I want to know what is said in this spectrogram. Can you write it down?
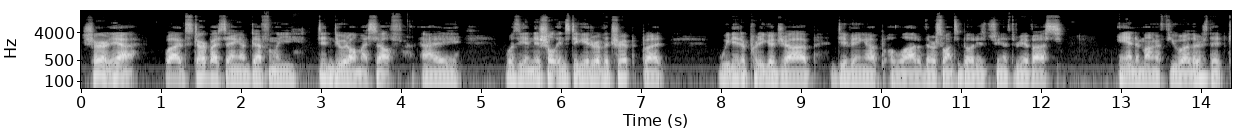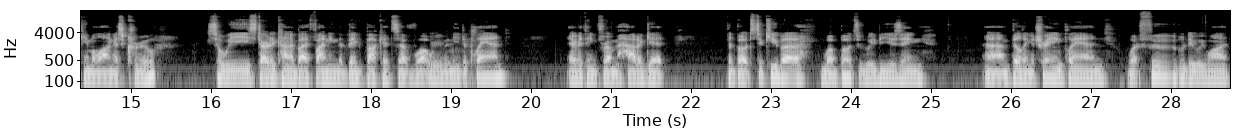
Sure. Yeah. Well, I'd start by saying I'm definitely didn't do it all myself. I was the initial instigator of the trip, but we did a pretty good job divvying up a lot of the responsibilities between the three of us and among a few others that came along as crew. So we started kind of by finding the big buckets of what we would need to plan everything from how to get the boats to Cuba, what boats would we be using, um, building a training plan, what food would we want,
